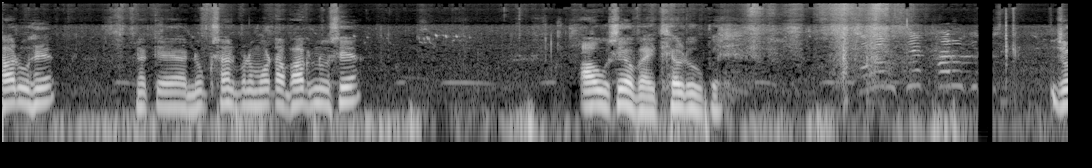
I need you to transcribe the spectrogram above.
સારું છે. કે નુકસાન પણ મોટા ભાગનું છે. આવું છે ભાઈ ખેડૂત જો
